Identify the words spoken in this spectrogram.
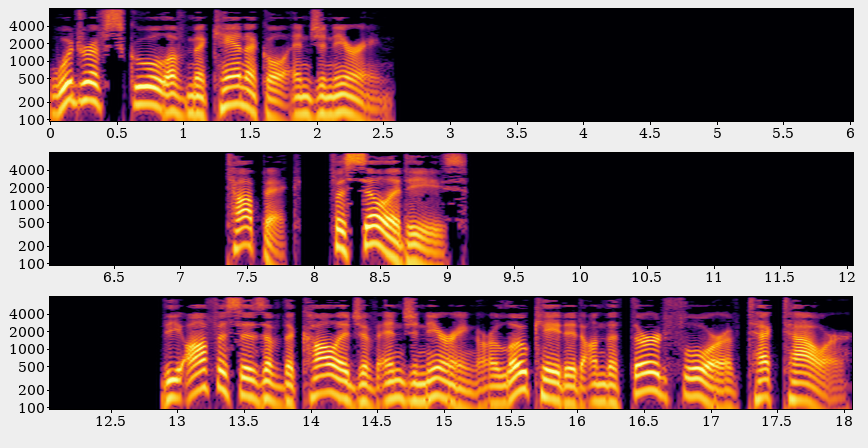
Woodruff School of Mechanical Engineering Topic: Facilities. The offices of the College of Engineering are located on the third floor of Tech Tower.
